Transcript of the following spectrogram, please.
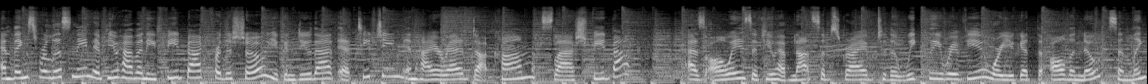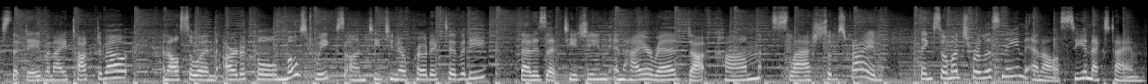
And thanks for listening. If you have any feedback for the show, you can do that at teachinginhighered.com slash feedback. As always, if you have not subscribed to the weekly review where you get the, all the notes and links that Dave and I talked about, and also an article most weeks on teaching or productivity, that is at teachinginhighered.com slash subscribe. Thanks so much for listening, and I'll see you next time.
